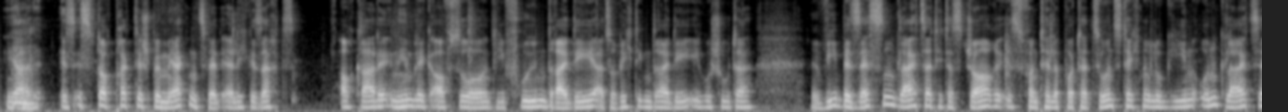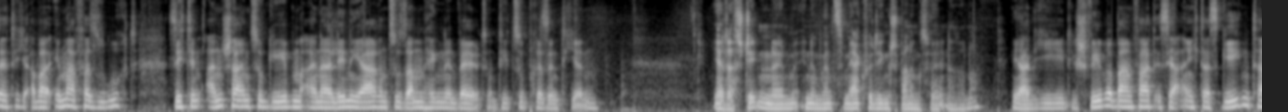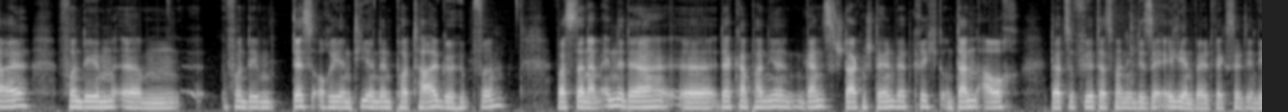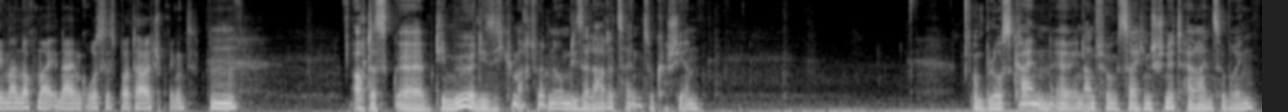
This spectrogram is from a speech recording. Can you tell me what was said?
Ja, mhm. es ist doch praktisch bemerkenswert, ehrlich gesagt, auch gerade im Hinblick auf so die frühen 3D, also richtigen 3D-Ego-Shooter, wie besessen gleichzeitig das Genre ist von Teleportationstechnologien und gleichzeitig aber immer versucht, sich den Anschein zu geben einer linearen zusammenhängenden Welt und die zu präsentieren. Ja, das steht in einem, in einem ganz merkwürdigen Spannungsverhältnis, oder? Ja, die, die Schwebebahnfahrt ist ja eigentlich das Gegenteil von dem ähm, von dem desorientierenden Portalgehüpfe, was dann am Ende der, äh, der Kampagne einen ganz starken Stellenwert kriegt und dann auch dazu führt, dass man in diese Alien-Welt wechselt, indem man nochmal in ein großes Portal springt. Mhm. Auch das, äh, die Mühe, die sich gemacht wird, ne, um diese Ladezeiten zu kaschieren. Um bloß keinen, äh, in Anführungszeichen, Schnitt hereinzubringen.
